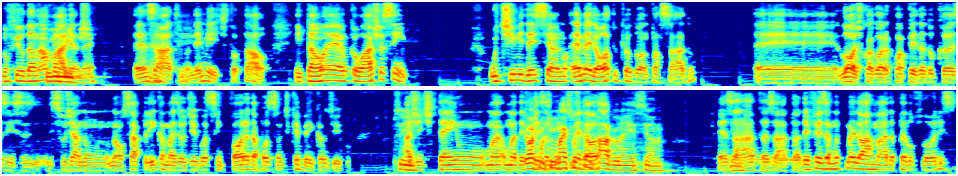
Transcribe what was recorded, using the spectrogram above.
no fio da navalha, né? Exato, é. no limite, total. Então é o que eu acho assim. O time desse ano é melhor do que o do ano passado. É, lógico, agora com a perda do Cousins, isso já não, não se aplica, mas eu digo assim, fora da posição de QB, que eu digo. Sim. A gente tem um, uma, uma defesa. Eu acho um time mais sustentável, melhor. né, esse ano. Exato, exato. A defesa é muito melhor armada pelo Flores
